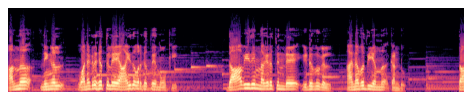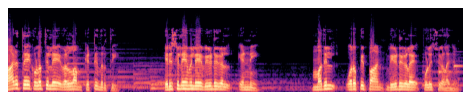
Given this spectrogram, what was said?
അന്ന് നിങ്ങൾ വനഗൃഹത്തിലെ ആയുധവർഗത്തെ നോക്കി. ദാവീദിൻ നഗരത്തിന്റെ ഇടിവുകൾ അനവധിയെന്ന് കണ്ടു. താഴത്തെ കുളത്തിലെ വെള്ളം കെട്ടി നിർത്തി. എരുസലേമിലെ വീടുകൾ എണ്ണി. മതിൽ ഉറപ്പിപ്പാൻ വീടുകളെ പൊളിച്ചു കളഞ്ഞു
